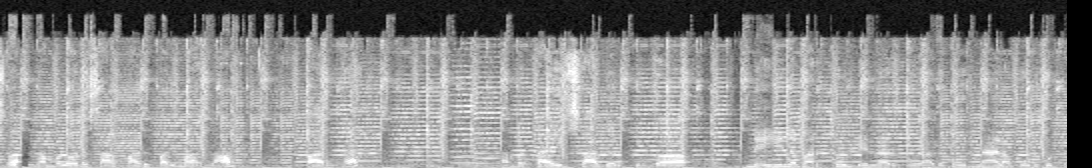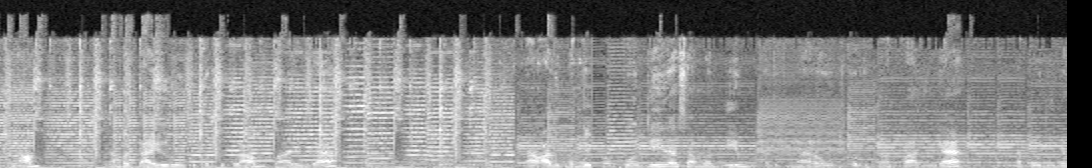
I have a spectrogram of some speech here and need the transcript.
சாப்பிட்டு நம்மளோட சாப்பாடு பரிமாறலாம். பாருங்க. நம்ம தயிர் சாதம் இருக்குங்க. நெய்யில் வறுத்த உள்ளி எல்லாம் இருக்குல்ல அதுக்கு மேலே போட்டு கொடுத்துக்கலாம் நம்ம தயிர் ஊற்றி கொடுத்துக்கலாம் பாருங்க. அஹ் அதுக்கு இப்போ புதினா சம்பந்தியும் அதுக்கு மேலே ஊற்றி கொடுத்துக்கலாம் பாருங்க. நான் புதினா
